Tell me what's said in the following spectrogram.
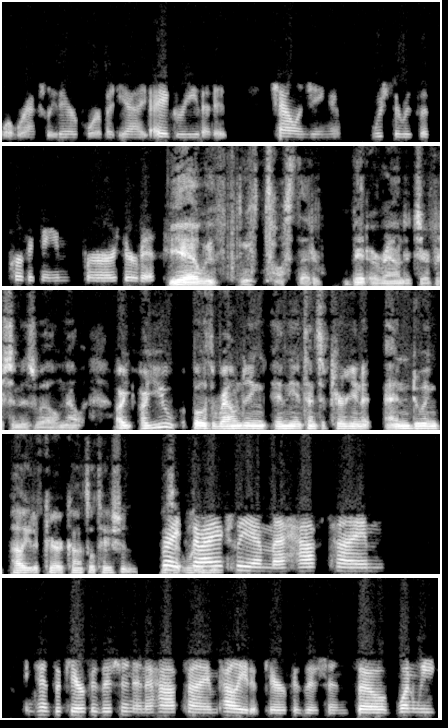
what we're actually there for. But yeah, I, I agree that it's challenging I wish there was a perfect name for our service. Yeah, we've, we've tossed that a bit around at Jefferson as well. Now, are are you both rounding in the intensive care unit and doing palliative care consultation? Is right. So I actually am a half-time intensive care physician and a half-time palliative care physician. So one week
